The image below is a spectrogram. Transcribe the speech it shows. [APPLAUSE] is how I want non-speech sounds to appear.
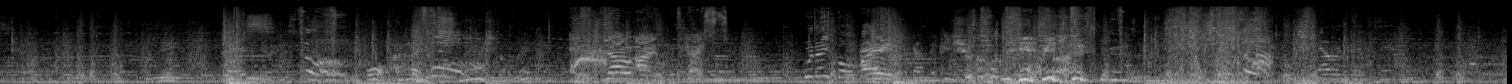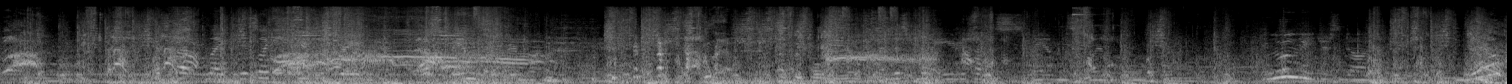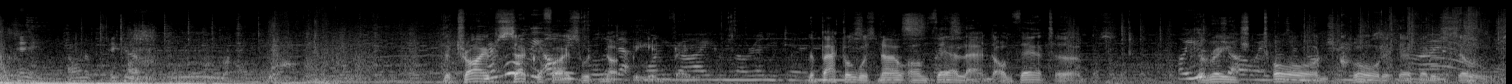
Is he? Yes. Oh, oh! Now I'm pissed. Would I go I back? already forgot the control. Yeah, me too. yeah, we're good, fam. It's that, like, it's like a super great that spam button. That's the total real. At this point, you just have to spam the square button. Lily just died. What? Hey, I want to pick it up. The tribe's Remember when we always sacrifice would not be in vain. The battle was now on their land, on their terms. Oh, The rage tore and clawed at their very souls,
